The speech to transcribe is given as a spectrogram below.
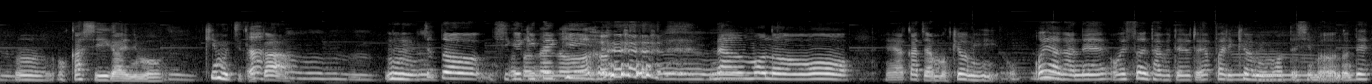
うん。お菓子以外にも、キムチとか、うんちょっと刺激的 なものを赤ちゃんも興味親がね美味しそうに食べてるとやっぱり興味持ってしまうので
